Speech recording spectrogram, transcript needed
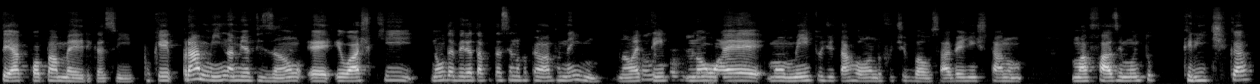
ter a Copa América, assim? Porque, para mim, na minha visão, é, eu acho que não deveria estar acontecendo campeonato nenhum. Não é tempo, não é momento de estar rolando futebol, sabe? A gente está num, numa fase muito crítica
